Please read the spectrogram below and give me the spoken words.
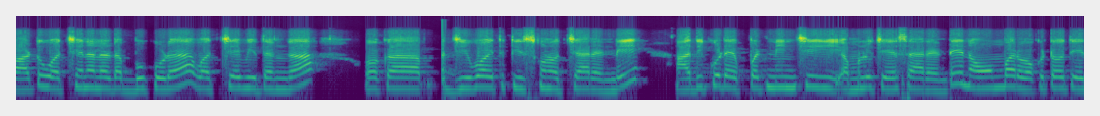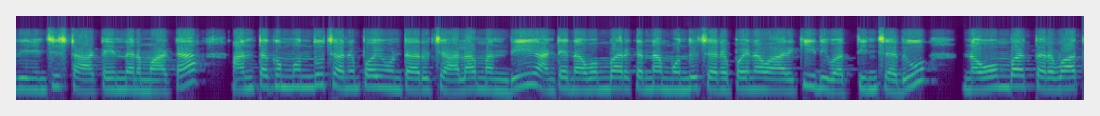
పాటు వచ్చే నెల డబ్బు కూడా వచ్చే విధంగా ఒక జీవో అయితే తీసుకుని వచ్చారండి. అది కూడా ఎప్పటి నుంచి అమలు చేశారంటే నవంబర్ ఒకటో తేదీ నుంచి స్టార్ట్ అయిందనమాట అంతకు ముందు చనిపోయి ఉంటారు చాలా మంది అంటే నవంబర్ కన్నా ముందు చనిపోయిన వారికి ఇది వర్తించదు. నవంబర్ తర్వాత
